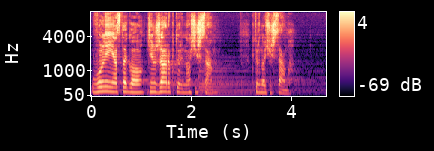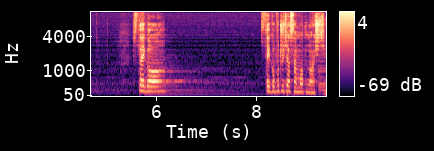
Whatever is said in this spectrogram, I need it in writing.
Uwolnienia z tego ciężaru, który nosisz sam, który nosisz sama. Z tego, z tego poczucia samotności,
